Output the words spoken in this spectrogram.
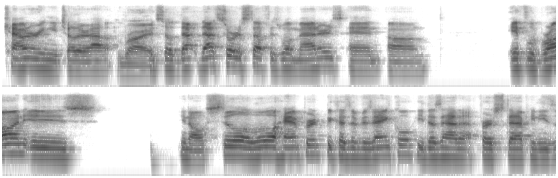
countering each other out, right? And so that that sort of stuff is what matters. And um, if LeBron is, you know, still a little hampered because of his ankle, he doesn't have that first step. He needs.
